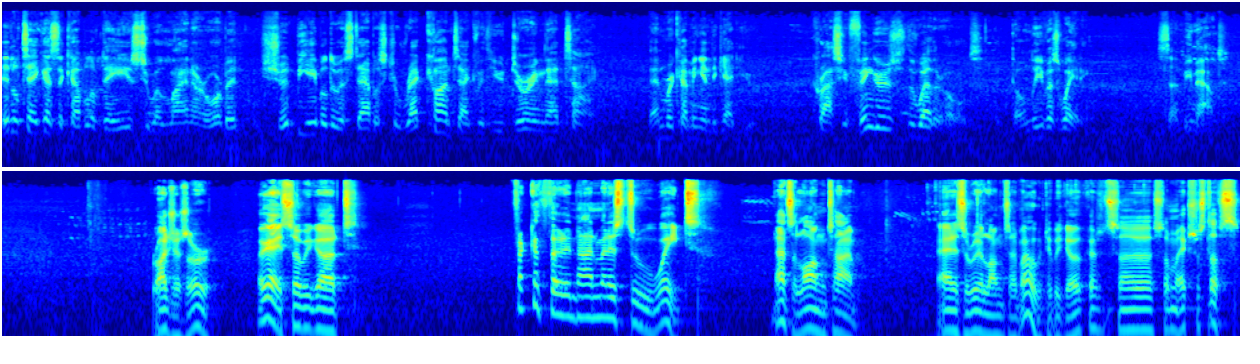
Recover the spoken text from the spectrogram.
It'll take us a couple of days to align our orbit. Should be able to establish direct contact with you during that time. Then we're coming in to get you. Cross your fingers the weather holds. Don't leave us waiting. Sunbeam out. Roger, sir. Okay, so we got... Frickin' 39 minutes to wait. That's a long time. That is a real long time. Oh, there we go. Got uh, some extra stuffs.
